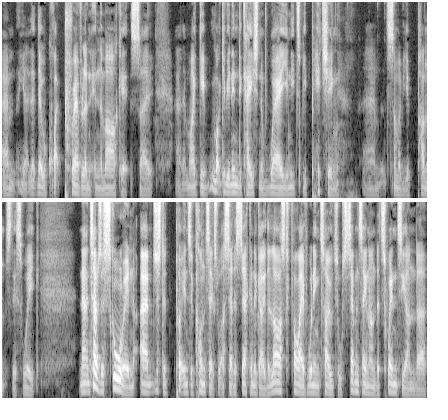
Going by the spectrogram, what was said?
um, you know, they, they, were quite prevalent in the market. So, uh, that might give, might give you an indication of where you need to be pitching um, some of your punts this week. Now, in terms of scoring, um, just to put into context what I said a second ago, the last five winning total 17 under, 20 under,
